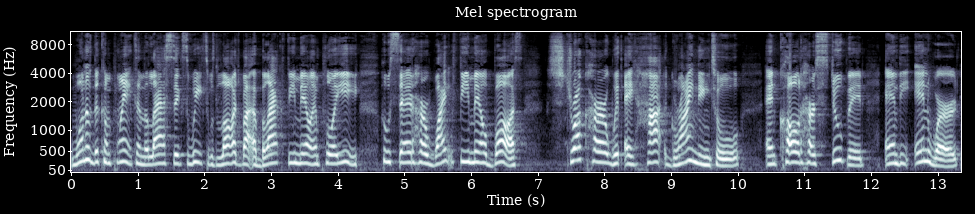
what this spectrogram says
One of the complaints in the last six weeks was lodged by a black female employee who said her white female boss struck her with a hot grinding tool and called her stupid and the N word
